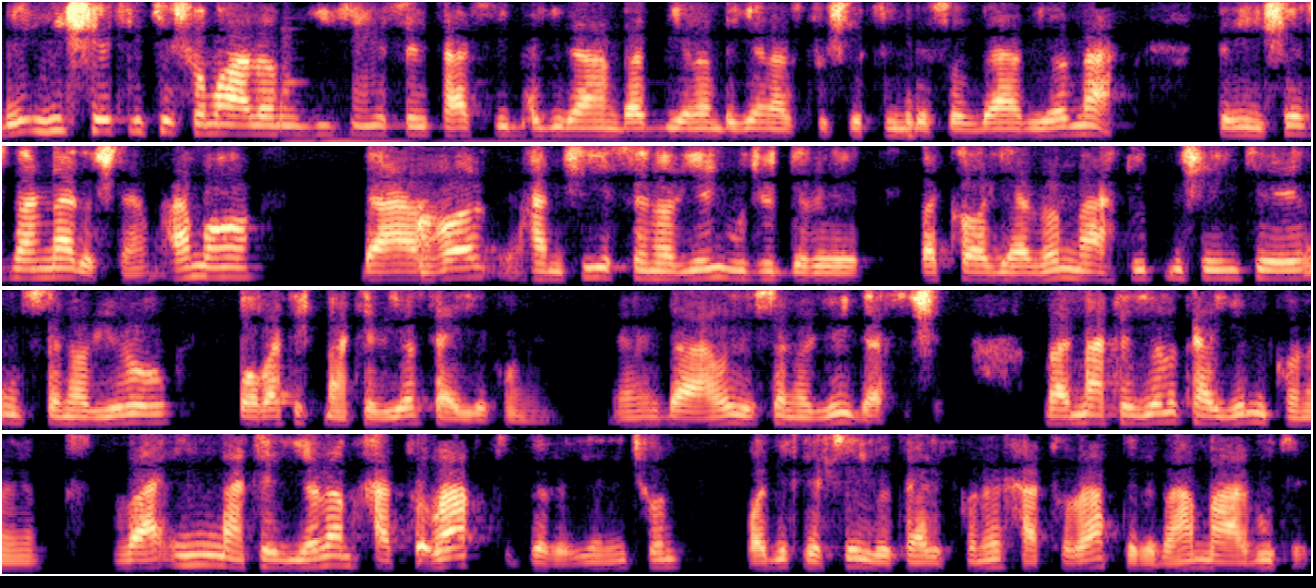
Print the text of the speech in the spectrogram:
به این شکلی که شما الان میگی که یه سری تصویر بگیرن بعد بیارن بگن از توش فیلم بساز در بیار نه. به این شکل من نداشتم. اما به هر حال همیشه یه سناریویی وجود داره و کارگردان محدود میشه اینکه اون سناریو رو بابتش متریال تهیه کنه. یعنی به هر حال یه سناریویی دستشه و متریال رو تهیه می‌کنه و این متریال هم خط و ربط داره. یعنی چون باید قصه ای رو تعریف کنه خط و ربط داره به هم مربوطه.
